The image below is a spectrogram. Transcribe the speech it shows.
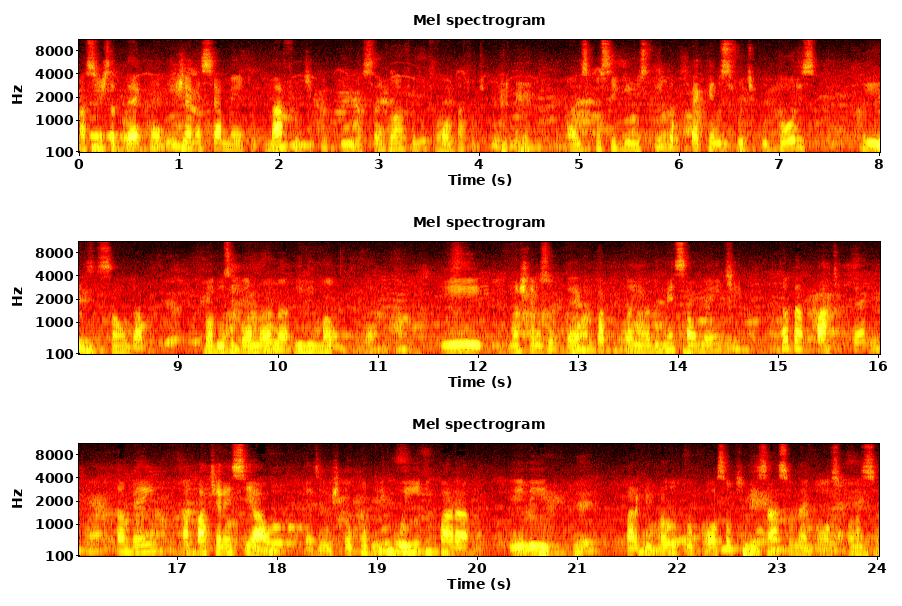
assistência técnica e gerenciamento na fruticultura. São João foi muito forte na fruticultura. Nós conseguimos 30 pequenos fruticultores que são da produzem banana e limão, né? E nós temos um técnico acompanhando mensalmente tanto a parte técnica, também a parte gerencial. Quer dizer, eu estou contribuindo para ele para que o produtor possa otimizar seu negócio, possa,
